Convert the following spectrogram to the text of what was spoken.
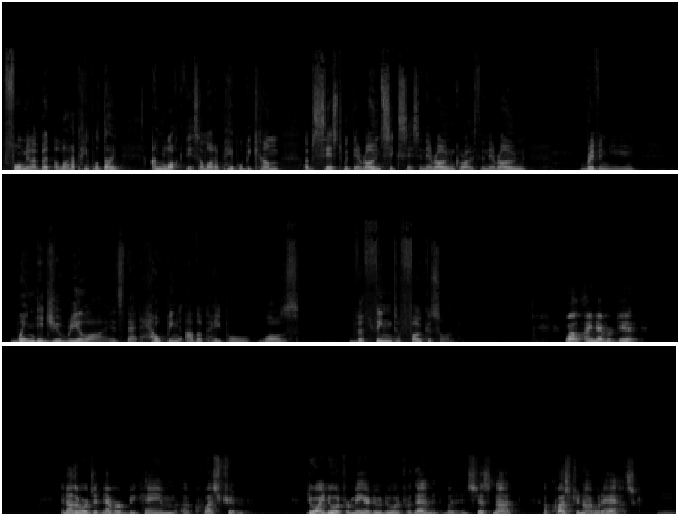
formula. But a lot of people don't unlock this. A lot of people become obsessed with their own success and their own growth and their own revenue. When did you realize that helping other people was the thing to focus on? Well, I never did. In other words, it never became a question do I do it for me or do I do it for them? It, it's just not a question I would ask. Mm.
